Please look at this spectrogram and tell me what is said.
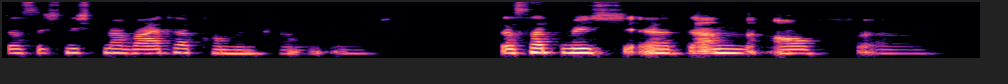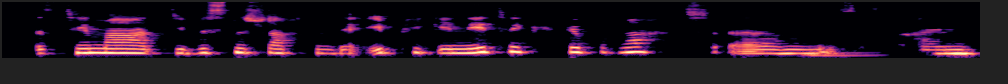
dass ich nicht mehr weiterkommen kann. Und das hat mich äh, dann auf äh, das Thema die Wissenschaften der Epigenetik gebracht. Ähm, es ist ein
